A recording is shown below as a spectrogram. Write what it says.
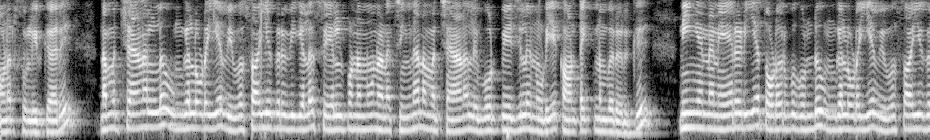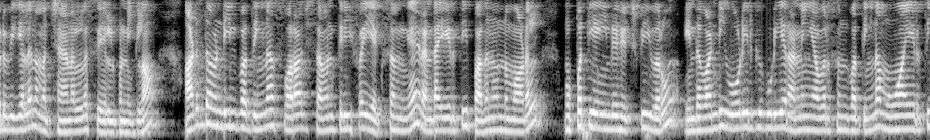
ஓனர் சொல்லியிருக்காரு. நம்ம சேனலில் உங்களுடைய விவசாய கருவிகளை சேல் பண்ணணும்னு நினச்சிங்கன்னா நம்ம சேனல் எபோட் பேஜில் என்னுடைய காண்டாக்ட் நம்பர் இருக்குது நீங்கள் என்னை நேரடியாக தொடர்பு கொண்டு உங்களுடைய விவசாய கருவிகளை நம்ம சேனலில் சேல் பண்ணிக்கலாம். அடுத்த வண்டின்னு பார்த்தீங்கன்னா ஸ்வராஜ் செவன் த்ரீ ஃபைவ் எக்ஸ்எம்ங்க ரெண்டாயிரத்தி பதினொன்று மாடல் முப்பத்தி ஐந்து ஹெச்பி வரும். இந்த வண்டி ஓடி இருக்கக்கூடிய ரன்னிங் ஹவர்ஸ்ன்னு பார்த்தீங்கன்னா மூவாயிரத்தி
